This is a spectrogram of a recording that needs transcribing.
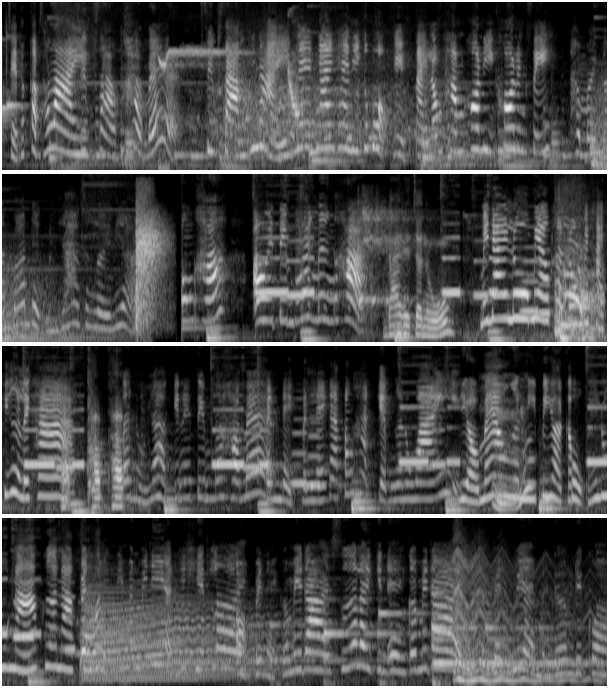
กเสร็จเท่ากับเท่าไหร่13 ค่ะแม่ 13 ที่ไหนเลขง่ายแค่นี้ก็บวกดิบไหนลองทำข้อนี้อีกข้อหนึ่งสิทำไมการบ้านเด็กมันยากจังเลยเนี่ยลุงคะ เอาไอติมแท่งหนึ่งค่ะ ได้เลยจ้ะหนู ไม่ได้ลูกไม่เอาค่ะลุงไปขายที่อื่นเลยค่ะ ครับครับแต่หนูอยากกินไอติมนะคะแม่ เป็นเด็กเป็นเล็กอะต้องหัดเก็บเงินไว้ เดี๋ยวแม่เอาเงินมีประโยชน์กับปุกให้ลูกนะเพื่ออนาคเป็นตเด็กนี่มันไม่ดีอย่างที่คิดเลย ออกไปไหนก็ไม่ได้ ซื้ออะไรกินเองก็ไม่ได้ เป็นผู้ใหญ่เหมือนเดิมดีกว่า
